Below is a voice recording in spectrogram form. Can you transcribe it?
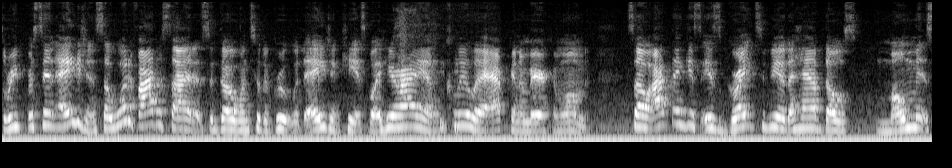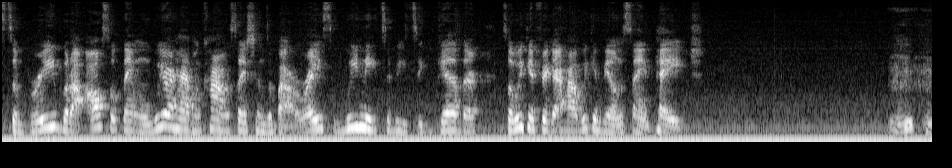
3% Asian. So what if I decided to go into the group with the Asian kids, but here I am, clearly an African American woman. So I think it's it's great to be able to have those moments to breathe, but I also think when we are having conversations about race, we need to be together so we can figure out how we can be on the same page. Mm-hmm.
